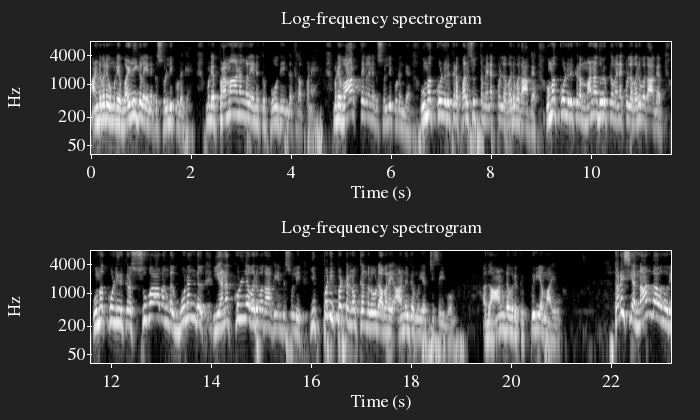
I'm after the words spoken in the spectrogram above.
ஆண்டவரே உங்களுடைய வழிகளை எனக்கு சொல்லிக் கொடுங்க. உங்களுடைய பிரமாணங்களை எனக்கு போதியுங்க தகப்பனே. உங்களுடைய வார்த்தைகள் எனக்கு சொல்லிக் கொடுங்க. உமக்குள் இருக்கிற பரிசுத்தம் எனக்குள்ள வருவதாக உமக்குள் இருக்கிற மனதுருக்கம் எனக்குள்ள வருவதாக உமக்குள் இருக்கிற சுபாவங்கள் குணங்கள் எனக்குள்ள வருவதாக என்று சொல்லி இப்படிப்பட்ட நோக்கங்களோடு அவரை அணுக முயற்சி செய்வோம். அது ஆண்டவருக்கு பிரியமாயிருக்கும். கடைசியா நான்காவது ஒரு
